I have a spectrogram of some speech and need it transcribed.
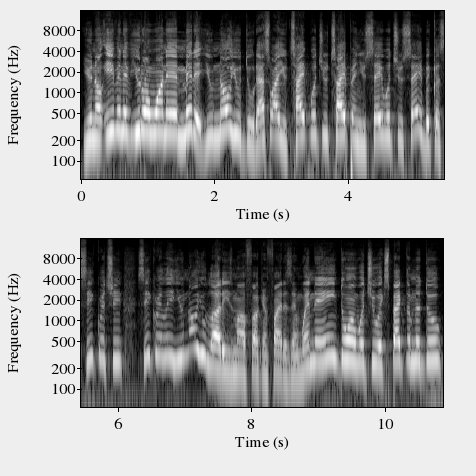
You know, even if you don't want to admit it, you know you do. That's why you type what you type and you say what you say because secretly, secretly, you know you love these motherfucking fighters. And when they ain't doing what you expect them to do,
